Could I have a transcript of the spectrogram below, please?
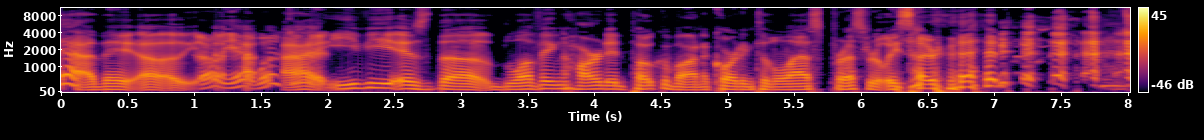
yeah, they uh, Oh, yeah, well, Uh, good. Eevee is the loving-hearted Pokemon, according to the last press release I read.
